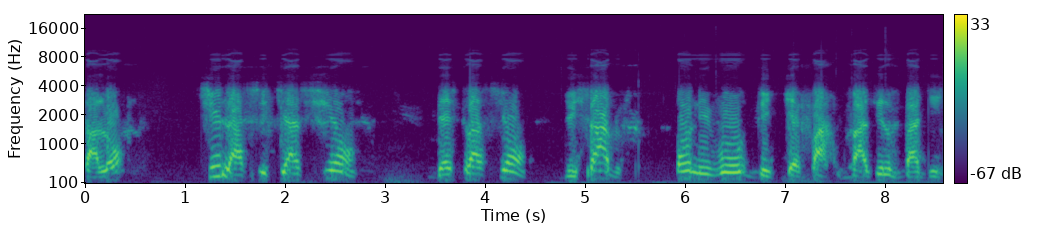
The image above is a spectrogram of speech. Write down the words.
Talon, sur la situation d'extraction du sable au niveau de Kefa, Basile Badi.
